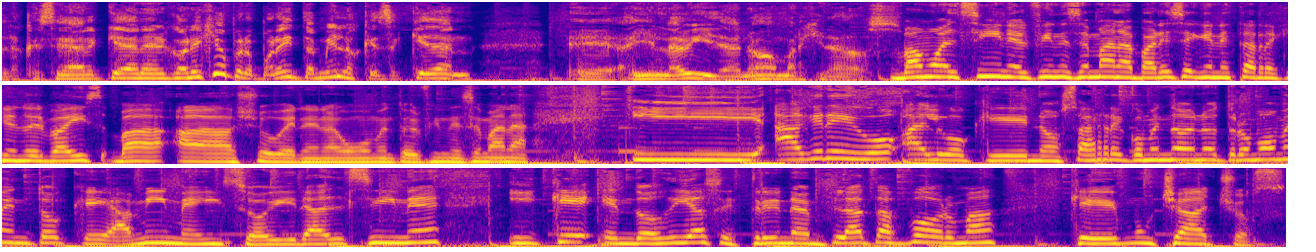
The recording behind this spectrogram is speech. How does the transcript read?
los que se quedan en el colegio, pero por ahí también los que se quedan eh, ahí en la vida, ¿no? Marginados. Vamos al cine el fin de semana. Parece que en esta región del país va a llover en algún momento del fin de semana. Y agrego algo que nos has recomendado en otro momento, que a mí me hizo ir al cine y que en dos días se estrena en plataforma, que es Muchachos.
